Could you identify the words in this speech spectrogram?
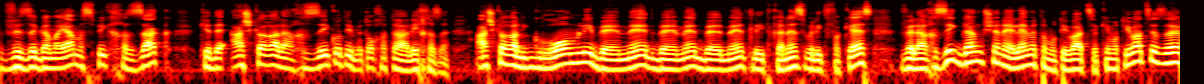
וזה גם היה מספיק חזק כדי אשכרה להחזיק אותי בתוך התהליך הזה. אשכרה לגרום לי באמת, באמת, באמת להתכנס ולהתפקס, ולהחזיק גם כשנעלמת המוטיבציה. כי מוטיבציה זה...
